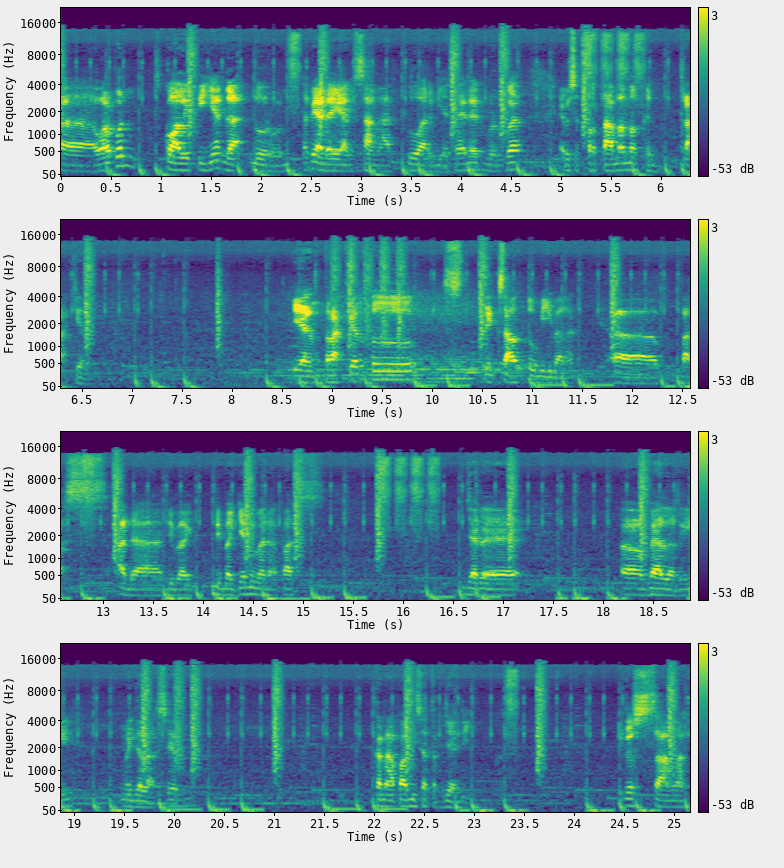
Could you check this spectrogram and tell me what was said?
uh, walaupun kualitinya nggak turun tapi ada yang sangat luar biasa. Dan menurut gue episode pertama makin terakhir. Yang terakhir tuh sticks out to me banget. Uh, pas ada di, bag, di bagian di mana pas jadi uh, Valerie ngejelasin kenapa bisa terjadi. Itu sangat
